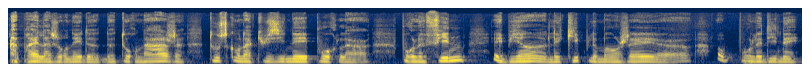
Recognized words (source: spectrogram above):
après la journée de, tournage, tout ce qu'on a cuisiné pour, le film, eh bien l'équipe le mangeait euh, pour le dîner.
